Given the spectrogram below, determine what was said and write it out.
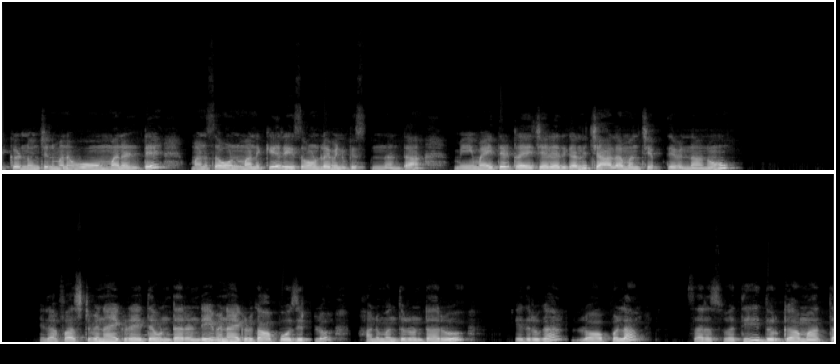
ఇక్కడ నుంచి మనం ఓం అని అంటే మన సౌండ్ మనకే రీసౌండ్లో వినిపిస్తుందంట. మేమైతే ట్రై చేయలేదు కానీ చాలామంది చెప్తే విన్నాను. ఇలా ఫస్ట్ వినాయకుడు అయితే ఉంటారండి. వినాయకుడికి ఆపోజిట్లో హనుమంతుడు ఉంటారు. ఎదురుగా లోపల సరస్వతి దుర్గామాత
